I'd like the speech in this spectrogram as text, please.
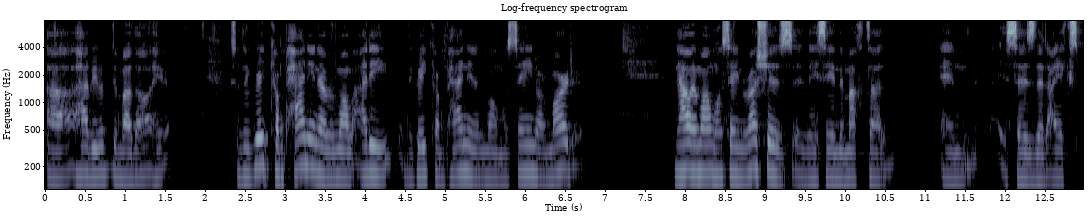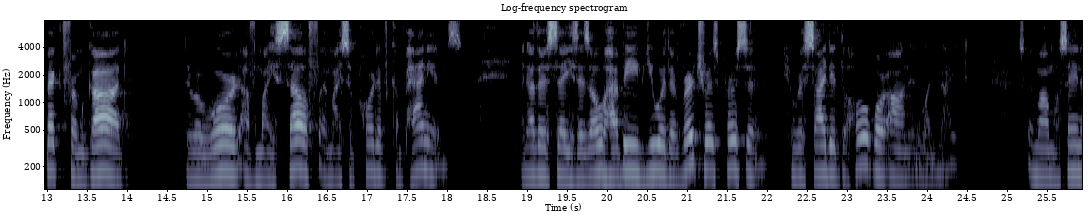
uh, Habib ibn Madahir. So the great companion of Imam Ali, the great companion of Imam Hussein are martyred. Now Imam Hussein rushes, they say in the Maqtal, and says that I expect from God the reward of myself and my supportive companions. And others say, he says, Oh Habib, you were the virtuous person who recited the whole Quran in one night. So Imam Hussein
